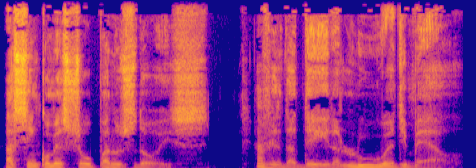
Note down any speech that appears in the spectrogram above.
Assim começou para os dois a verdadeira lua de mel.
